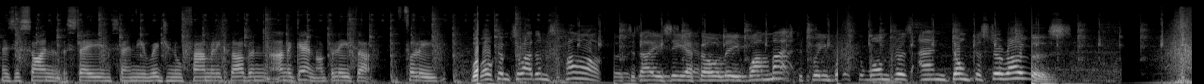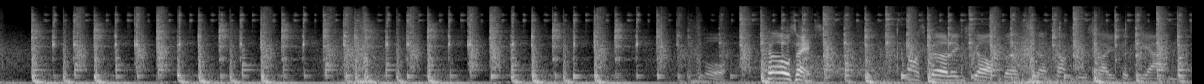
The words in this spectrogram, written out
There's a sign at the stadium saying the original family club, and, and again, I believe that fully. Welcome to Adams Park for today's EFL League One match between Bristol Wanderers and Doncaster Rovers. Curls it. Nice curling shot, but uh, through safe at the end.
